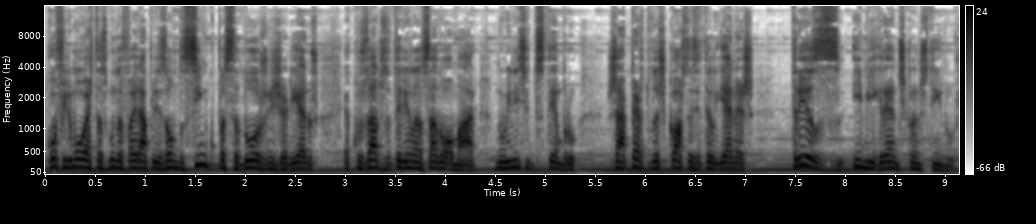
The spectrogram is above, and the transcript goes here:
confirmou esta segunda-feira a prisão de cinco passadores nigerianos acusados de terem lançado ao mar, no início de setembro, já perto das costas italianas, 13 imigrantes clandestinos.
